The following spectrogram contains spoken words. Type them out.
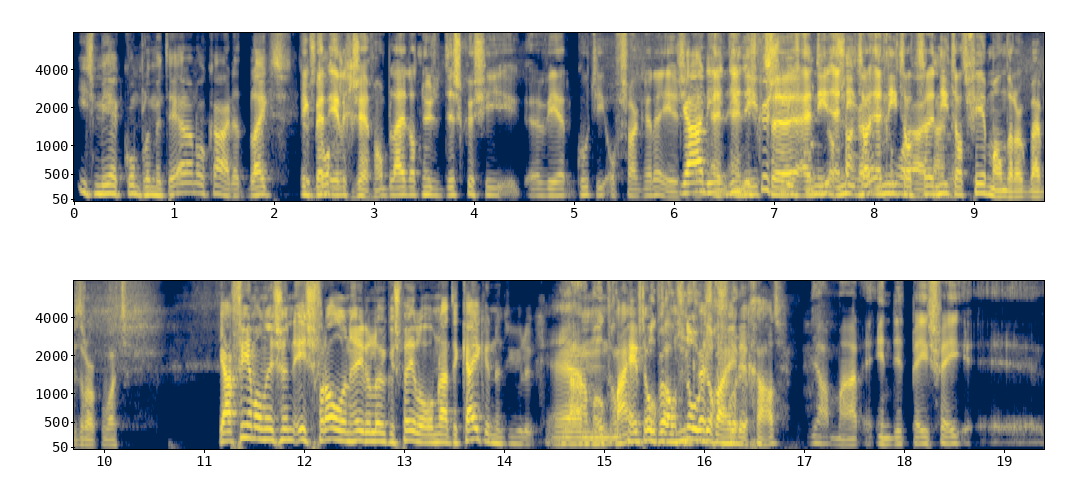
iets meer complementair aan elkaar. Dat blijkt. Ik dus ben toch- eerlijk gezegd wel blij dat nu de discussie eh, weer Guti of Sangaré is. Ja, die- en, die en discussie niet, is eh, en niet, en niet, en dat, niet dat Veerman er ook bij betrokken wordt. Ja, Veerman is, een, is vooral een hele leuke speler om naar te kijken natuurlijk. Ja, Ehm, maar ook hij heeft ook, ook wel wel nodig voor- gehad. Ja, maar in dit PSV eh,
